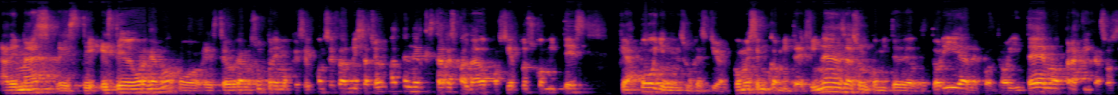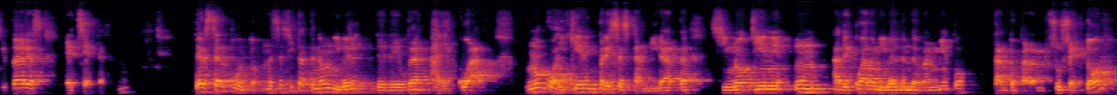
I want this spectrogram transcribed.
Además, este, este órgano o este órgano supremo, que es el Consejo de Administración, va a tener que estar respaldado por ciertos comités que apoyen en su gestión, como es un comité de finanzas, un comité de auditoría, de control interno, prácticas societarias, etc. Tercer punto, necesita tener un nivel de deuda adecuado. No cualquier empresa es candidata si no tiene un adecuado nivel de endeudamiento, tanto para su sector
